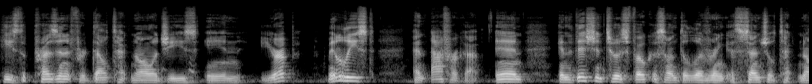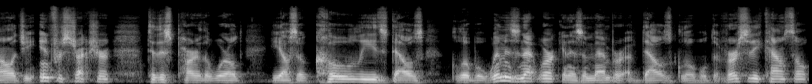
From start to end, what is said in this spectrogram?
He's the president for Dell Technologies in Europe, Middle East, and Africa. And in addition to his focus on delivering essential technology infrastructure to this part of the world, he also co-leads Dell's Global Women's Network and is a member of Dell's Global Diversity Council.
